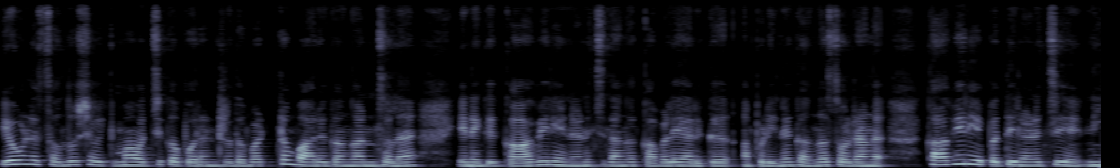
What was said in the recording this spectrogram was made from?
எவ்வளோ சந்தோஷமாக வச்சுக்க போகிறேன்றதை மட்டும் பாரு கங்கான்னு சொல்ல எனக்கு காவேரியை நினச்சி தாங்க கவலையாக இருக்குது அப்படின்னு கங்கா சொல்கிறாங்க காவேரியை பற்றி நினச்சி நீ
